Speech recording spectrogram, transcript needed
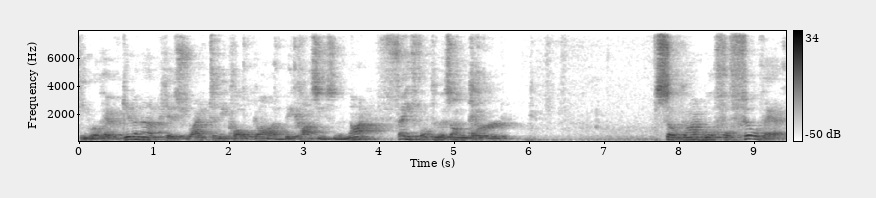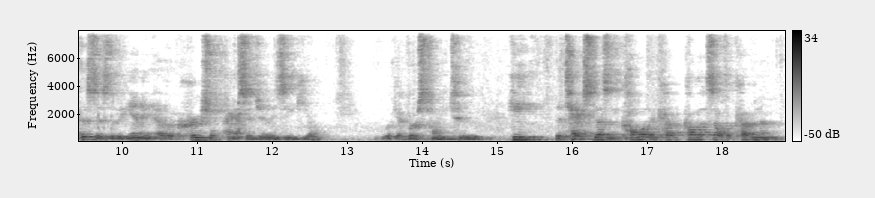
He will have given up his right to be called God because he's not faithful to his own word. So God will fulfill that. This is the beginning of a crucial passage in Ezekiel. Look at verse 22. He, the text doesn't call it a call itself a covenant,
